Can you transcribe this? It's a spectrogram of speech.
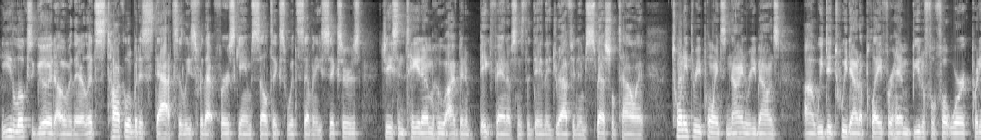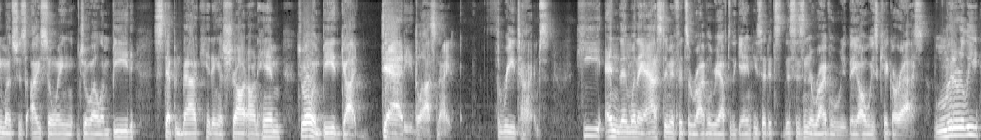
He looks good over there. Let's talk a little bit of stats, at least for that first game Celtics with 76ers. Jayson Tatum, who I've been a big fan of since the day they drafted him, special talent. 23 points, 9 rebounds. Uh, we did tweet out a play for him. Beautiful footwork, pretty much just ISOing Joel Embiid, stepping back, hitting a shot on him. Joel Embiid got daddied last night three times. He and then when they asked him if it's a rivalry after the game, he said it's this isn't a rivalry. They always kick our ass. Literally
